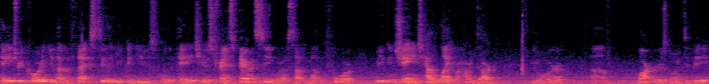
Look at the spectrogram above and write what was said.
page recording. You have effects too that you can use for the page. Here's transparency, what I was talking about before, where you can change how light or how dark your um, marker is going to be.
